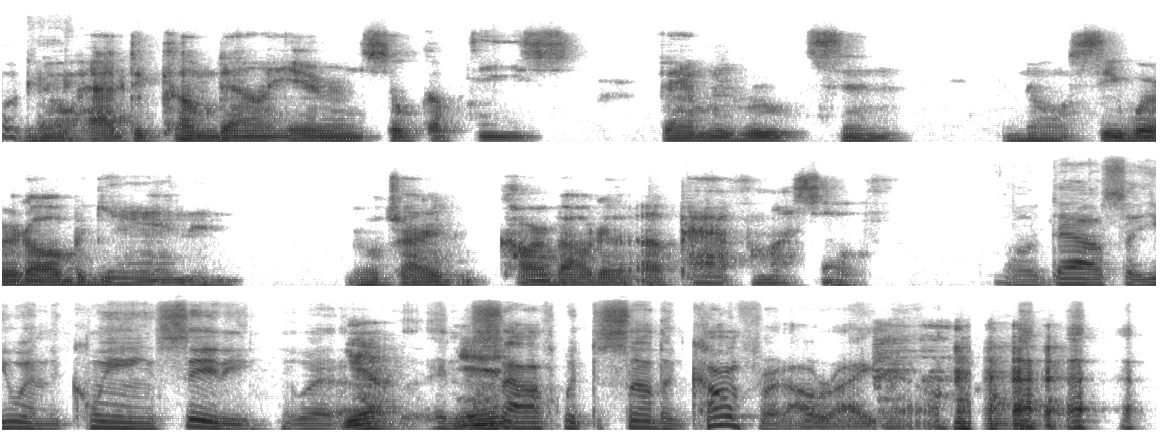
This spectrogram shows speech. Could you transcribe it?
okay. you know, had to come down here and soak up these family roots and you know see where it all began and you know try to carve out a, a path for myself. No doubt. So you in the Queen City, where, yeah, in the South with the Southern comfort. All right now.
